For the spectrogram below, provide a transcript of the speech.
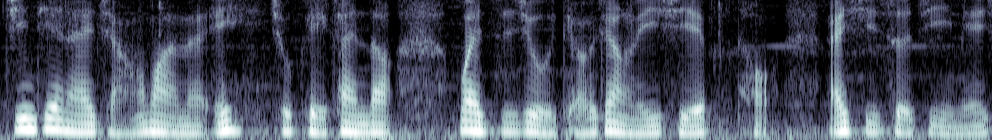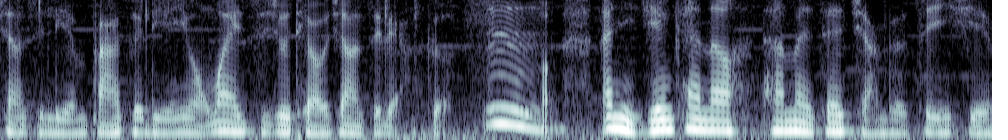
今天来讲的话呢，哎，就可以看到外资就有调降了一些，好，IC 设计里面像是联发科、联用，外资就调降这两个，嗯，啊，你今天看到他们在讲的这一些。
